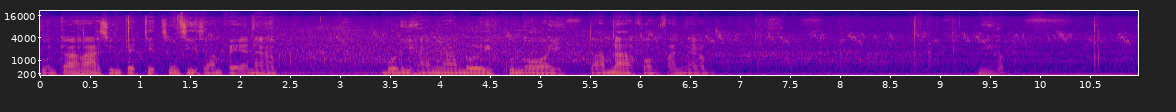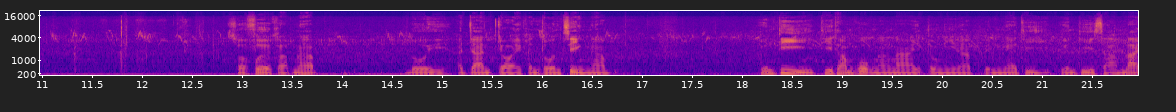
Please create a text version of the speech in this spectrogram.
0 9 5 0 8 7 0 4 3 8 นะครับ บริหารงานโดยคุณออยตามล่าความฝันนะครับ นี่ครับโซเฟอร์ครับนะครับ โดยอาจารย์จอยคันโทนซิ่งนะครับ พื้นที่ที่ทำโคกนางนาอยู่ตรงนี้นะครับ เป็นเนื้อที่พื้นที่สามไร่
